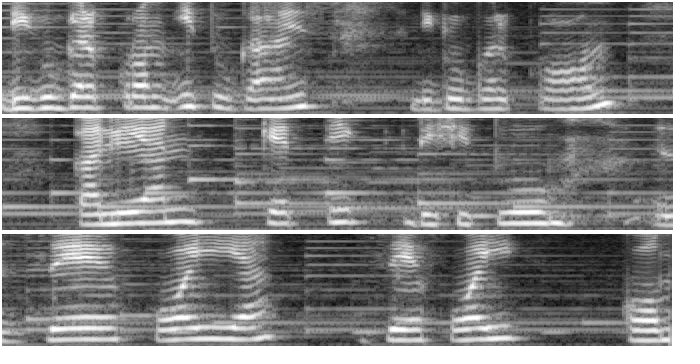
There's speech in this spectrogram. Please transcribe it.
Di Google Chrome itu guys, di Google Chrome, kalian ketik di situ zevoy ya, zevoy.com,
